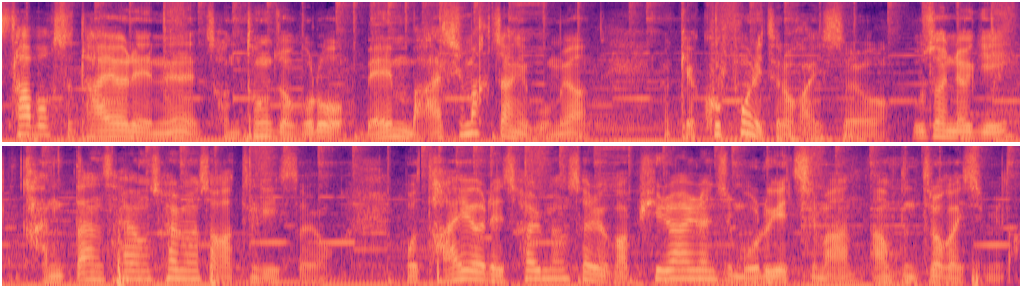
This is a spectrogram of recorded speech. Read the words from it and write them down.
스타벅스 다이어리에는 전통적으로 맨 마지막 장에 보면 이렇게 쿠폰이 들어가 있어요. 우선 여기 간단 사용 설명서 같은 게 있어요. 뭐 다이어리 설명서류가 필요할는지 모르겠지만 아무튼 들어가 있습니다.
